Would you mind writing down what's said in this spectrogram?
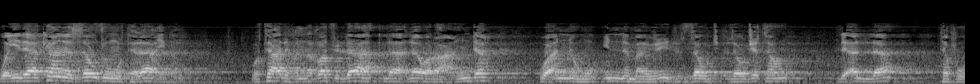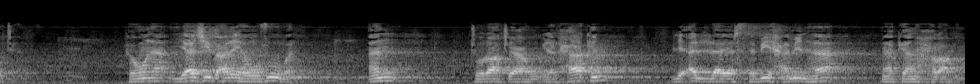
وإذا كان الزوج متلاعبا وتعرف أن الرجل لا, لا, لا وراء عنده وأنه إنما يريد الزوج زوجته لئلا تفوته فهنا يجب عليها وجوبا أن ترافعه إلى الحاكم لئلا يستبيح منها ما كان حراما.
